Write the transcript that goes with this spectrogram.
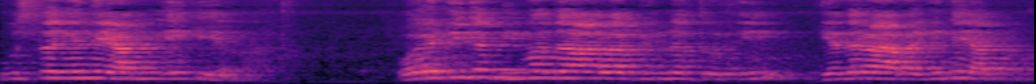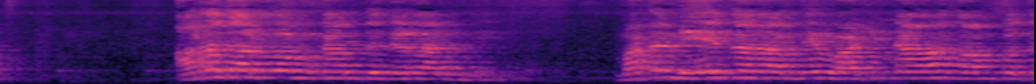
උස්සගෙන යන්නේ කියලා. ඔය ටික බිම දාලා පින්නතුනි ගෙදර අරගෙන යනවා. අර දරුවා මොකද්ද කරන්නේ? මට මේ තරම් මේ වටිනා සම්පත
